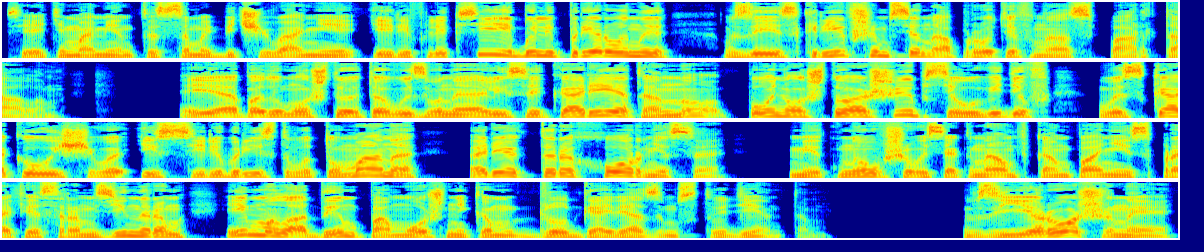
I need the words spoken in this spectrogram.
Все эти моменты самобичевания и рефлексии были прерваны в заискрившемся напротив нас порталом. Я подумал, что это вызванная Алисой карета, но понял, что ошибся, увидев выскакивающего из серебристого тумана ректора Хорниса, метнувшегося к нам в компании с профессором Зинером и молодым помощником долговязым студентом. Взъерошенное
